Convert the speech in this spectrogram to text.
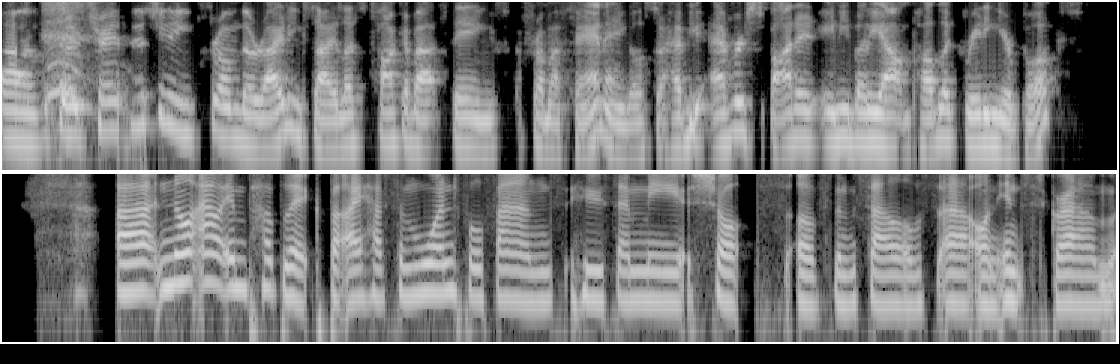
Um, so transitioning from the writing side, let's talk about things from a fan angle. So have you ever spotted anybody out in public reading your books? Uh, not out in public, but I have some wonderful fans who send me shots of themselves uh, on Instagram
